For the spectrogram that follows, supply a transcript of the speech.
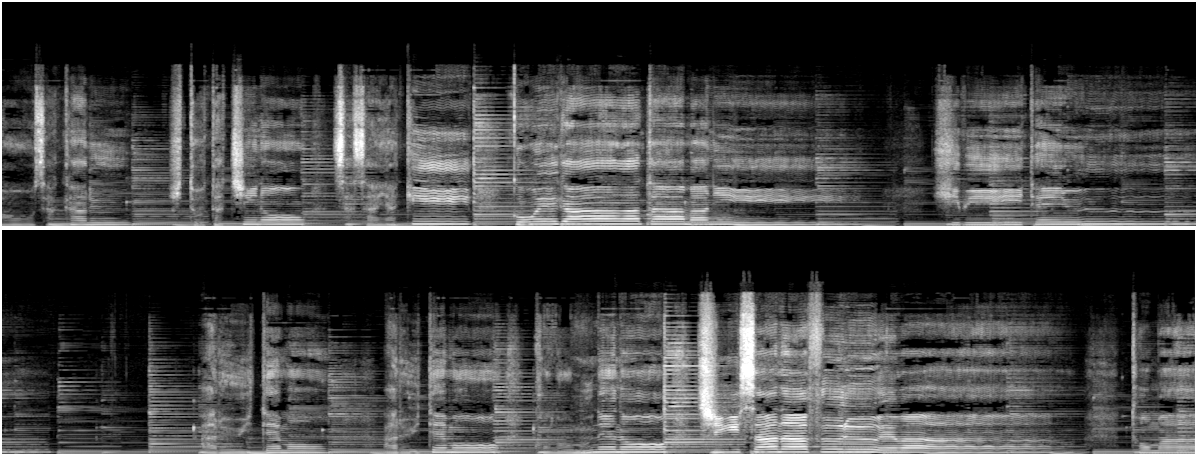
遠ざかる人たちのささやき声が頭に響いている歩いても歩いてもこの胸の小さな震えは止まる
